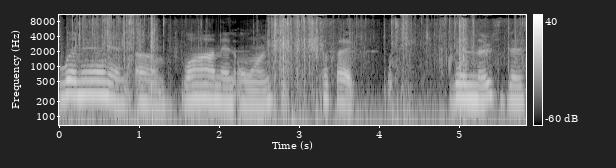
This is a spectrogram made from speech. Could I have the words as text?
lemon, and um, lime and orange. Okay. Then there's this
